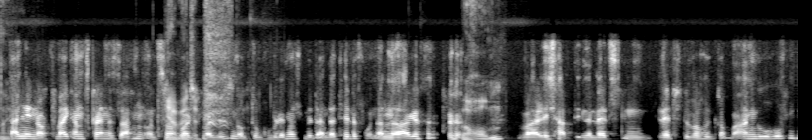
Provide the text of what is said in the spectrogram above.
Daniel, noch zwei ganz kleine Sachen. Und zwar Ja, wollte ich mal wissen, ob du ein Problem hast mit deiner Telefonanlage. Warum? Weil ich habe die in der letzten, letzte Woche gerade mal angerufen,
